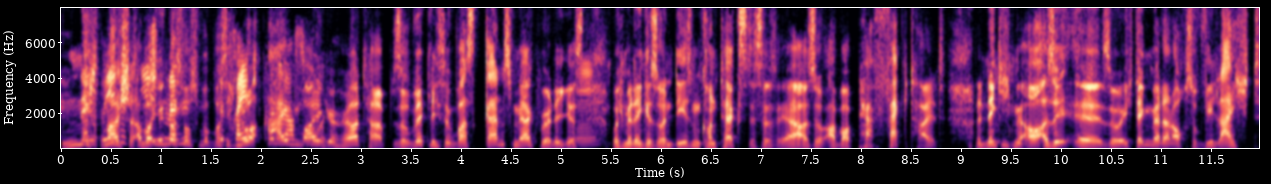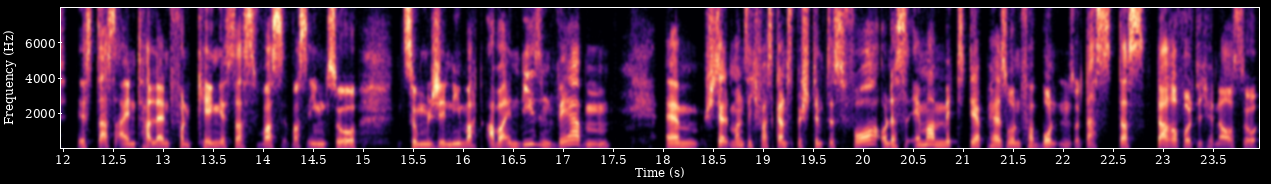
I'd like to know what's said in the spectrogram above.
nicht Man mal, aber irgendwas, was, was ich nur einmal gehört habe. So wirklich so was ganz Merkwürdiges, Mhm. wo ich mir denke, so in diesem Kontext ist es, ja, also aber perfekt halt. Und dann denke ich mir auch, also äh, so, ich denke mir dann auch so, wie leicht ist das ein Talent von King? Ist das was, was ihm so zum Genie macht? Aber in diesen Verben ähm, stellt man sich was ganz Bestimmtes vor und das ist immer mit der Person verbunden. So, das, das, darauf wollte ich hinaus. So,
